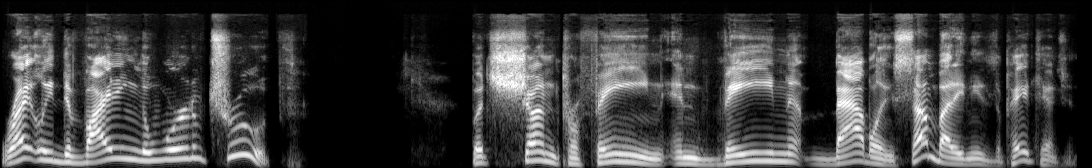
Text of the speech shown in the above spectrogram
rightly dividing the word of truth. But shun profane and vain babbling. Somebody needs to pay attention.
